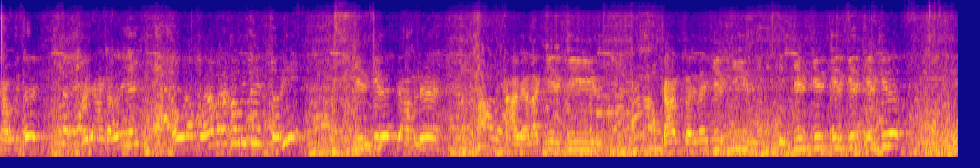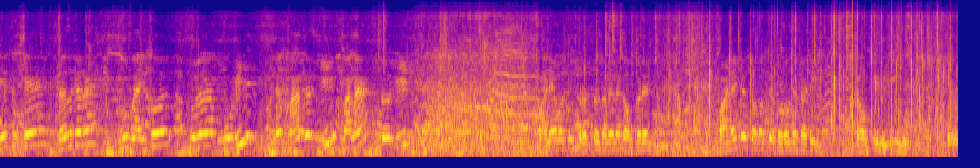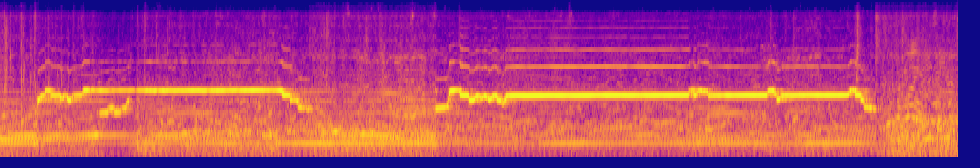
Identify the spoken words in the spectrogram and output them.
खावडीत तरी अंगाला नाही एवढा बरोबर खावडीत तरी किरकिर जामले खाव्याला किरकिर. काम करण्या किरकिर. किरकिर किरकिर किरकिर. हे तुके चल कर तू बायको तुला पुढी मागरची मला दवी पाण्यापासून त्रस्त झालेल्या गावकऱ्यांनी पाण्याच्या समस्या सोडवण्यासाठी गावची मिटिंग घेतली.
